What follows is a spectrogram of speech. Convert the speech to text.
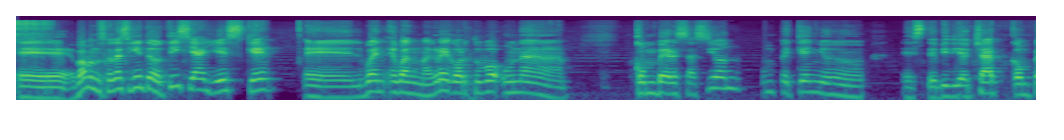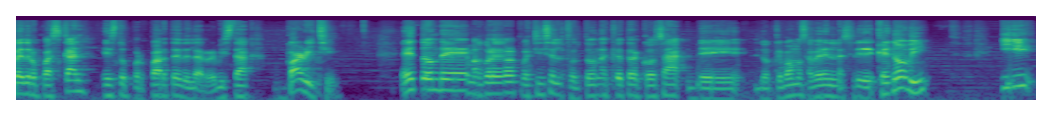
Eh, vámonos con la siguiente noticia y es que eh, el buen Ewan McGregor tuvo una conversación, un pequeño este, video chat con Pedro Pascal, esto por parte de la revista Variety, en donde McGregor pues sí se le soltó una que otra cosa de lo que vamos a ver en la serie de Kenobi y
